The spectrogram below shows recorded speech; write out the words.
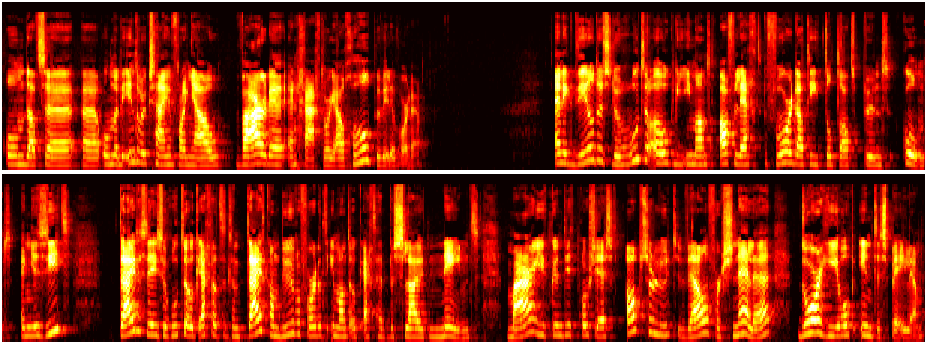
omdat ze uh, onder de indruk zijn van jouw waarde en graag door jou geholpen willen worden. En ik deel dus de route ook die iemand aflegt voordat hij tot dat punt komt. En je ziet tijdens deze route ook echt dat het een tijd kan duren voordat iemand ook echt het besluit neemt. Maar je kunt dit proces absoluut wel versnellen door hierop in te spelen.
